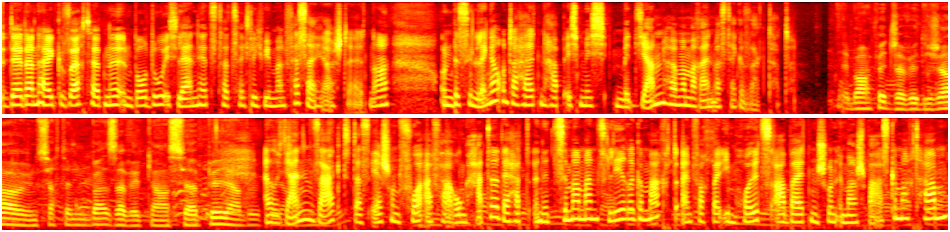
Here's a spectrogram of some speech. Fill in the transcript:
der dann halt gesagt hat, ne, in Bordeaux, ich lerne jetzt tatsächlich, wie man Fässer herstellt. Ne? Und ein bisschen länger unterhalten habe ich mich mit Jan. Hören wir mal rein, was der gesagt hat. Also Jan sagt, dass er schon Vorerfahrung hatte. Der hat eine Zimmermannslehre gemacht, einfach weil ihm Holzarbeiten schon immer Spaß gemacht haben.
